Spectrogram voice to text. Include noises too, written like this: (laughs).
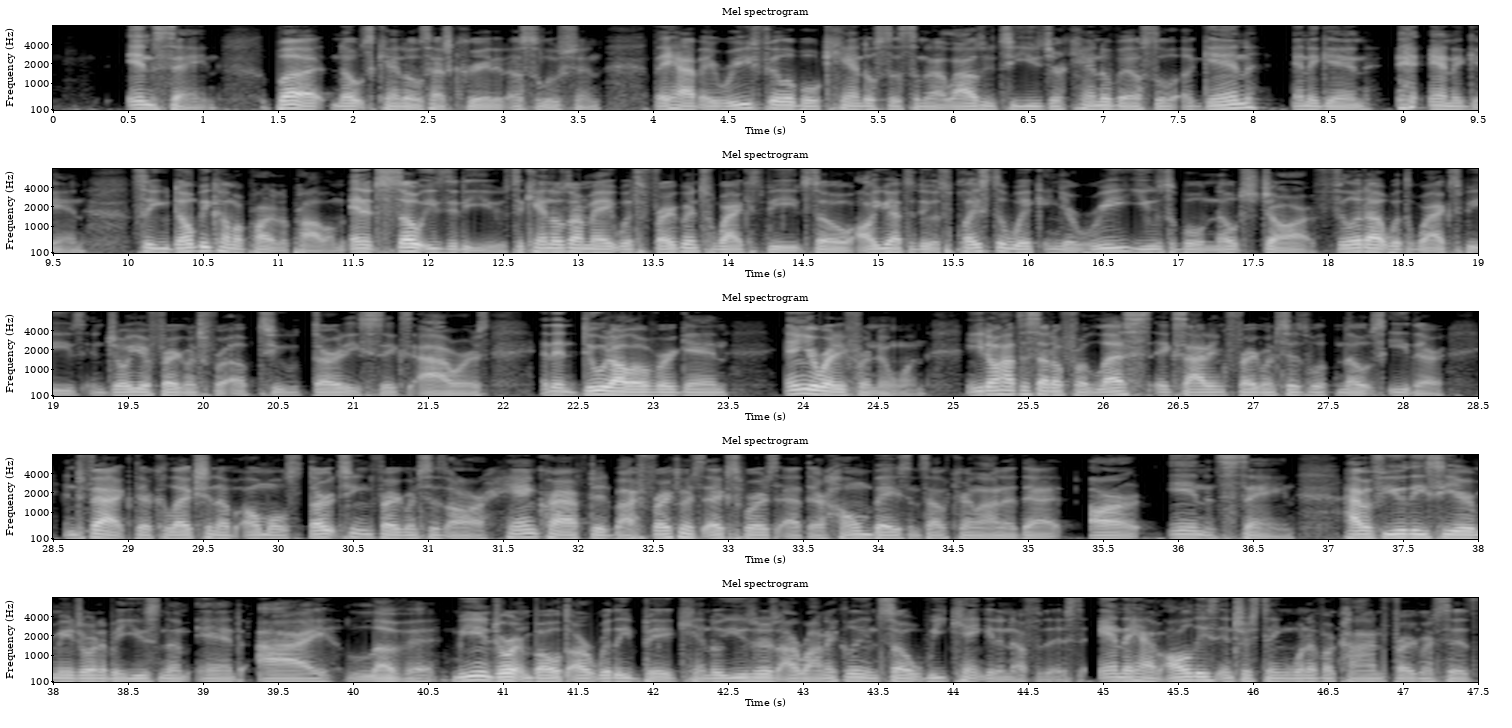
Insane. But Notes Candles has created a solution. They have a refillable candle system that allows you to use your candle vessel again and again (laughs) and again so you don't become a part of the problem. And it's so easy to use. The candles are made with fragrance wax beads, so all you have to do is place the wick in your reusable notes jar, fill it up with wax beads, enjoy your fragrance for up to 36 hours, and then do it all over again and you're ready for a new one. And you don't have to settle for less exciting fragrances with notes either. In fact, their collection of almost 13 fragrances are handcrafted by fragrance experts at their home base in South Carolina that are insane. I have a few of these here. Me and Jordan have been using them and I love it. Me and Jordan both are really big Kindle users, ironically, and so we can't get enough of this. And they have all these interesting one of a kind fragrances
